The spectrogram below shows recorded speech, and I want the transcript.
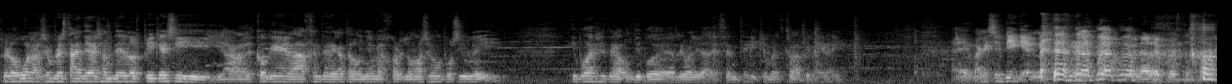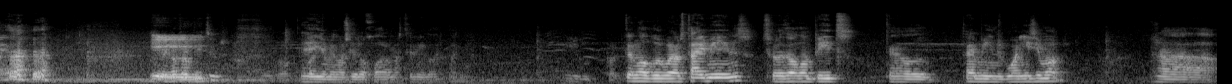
Pero bueno, siempre está interesante los piques y, agradezco que la gente de Cataluña mejore lo máximo posible y, y pueda existir algún tipo de rivalidad decente y que merezca la pena ir ahí. Eh, para que se piquen. Buena respuesta también. Eh, yo me considero el jugador más técnico de España. Tengo muy buenos timings, sobre todo con pitch, tengo timings buenísimos. O sea,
